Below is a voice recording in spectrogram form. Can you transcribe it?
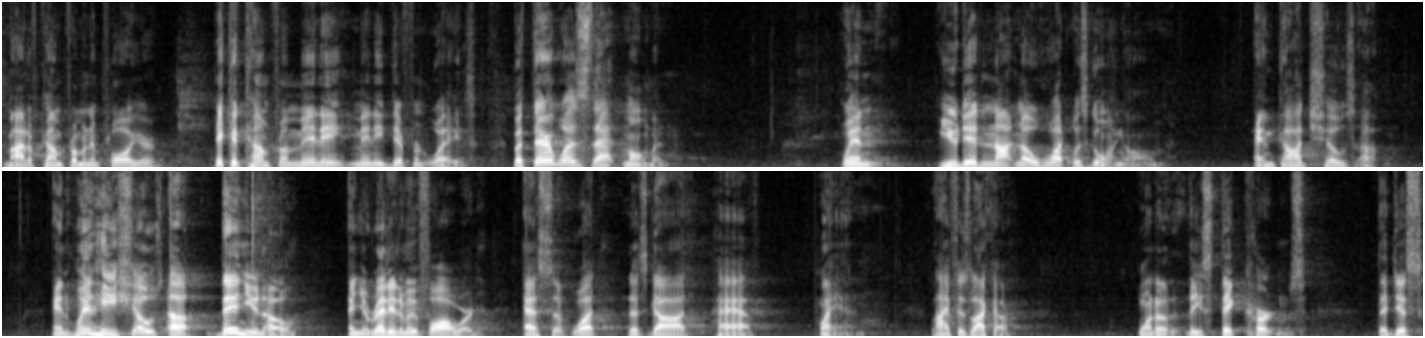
it might have come from an employer. It could come from many, many different ways. But there was that moment when you did not know what was going on, and God shows up. And when He shows up, then you know, and you're ready to move forward as to what does God have planned. Life is like a one of these thick curtains that just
